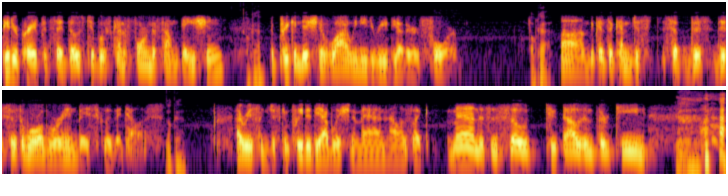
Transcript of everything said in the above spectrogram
Peter Kreeft would say those two books kind of form the foundation, okay. the precondition of why we need to read the other four. Okay. Um, because they kind of just said this this is the world we're in. Basically, they tell us. Okay. I recently just completed the Abolition of Man, and I was like, man, this is so 2013. Uh,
